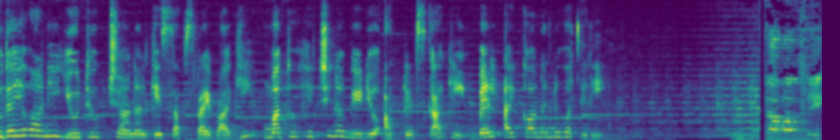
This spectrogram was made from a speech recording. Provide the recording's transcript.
ಉದಯವಾಣಿ ಯೂಟ್ಯೂಬ್ ಚಾನಲ್ಗೆ ಸಬ್ಸ್ಕ್ರೈಬ್ ಆಗಿ ಮತ್ತು ಹೆಚ್ಚಿನ ವಿಡಿಯೋ ಅಪ್ಡೇಟ್ಸ್ಗಾಗಿ ಬೆಲ್ ಐಕಾನ್ ಅನ್ನು ಒತ್ತಿರಿ Some of the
